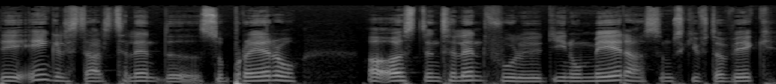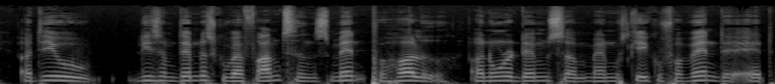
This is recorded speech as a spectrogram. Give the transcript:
Det er enkeltstartstalentet Sobrero, og også den talentfulde Dino Meter, som skifter væk. Og det er jo ligesom dem, der skulle være fremtidens mænd på holdet, og nogle af dem, som man måske kunne forvente, at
